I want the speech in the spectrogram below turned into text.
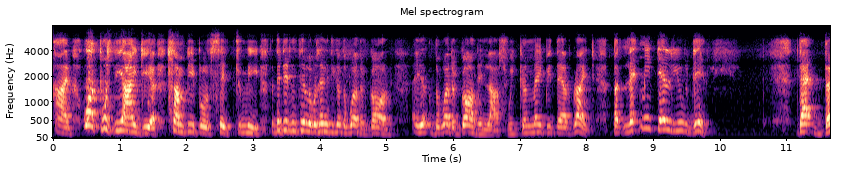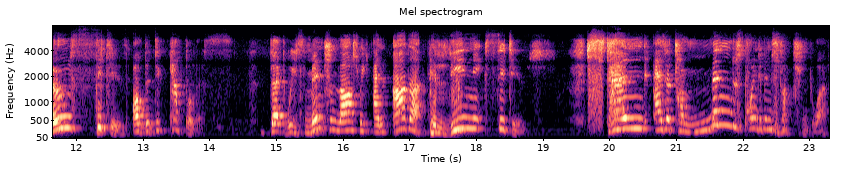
time. What was the idea? Some people have said to me that they didn't feel there was anything of the Word of God, uh, the Word of God in last week, and maybe they're right. But let me tell you this, that those cities of the Decapolis that we mentioned last week and other Hellenic cities stand as a tremendous point of instruction to us.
